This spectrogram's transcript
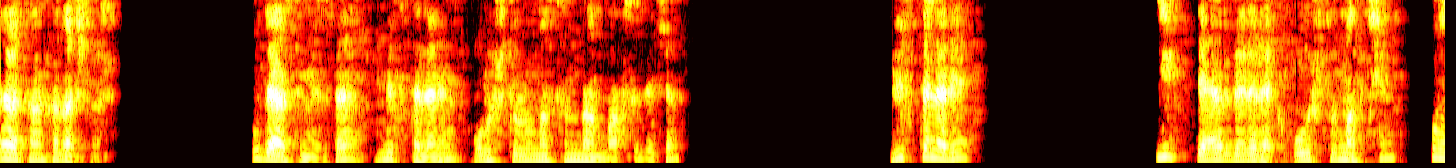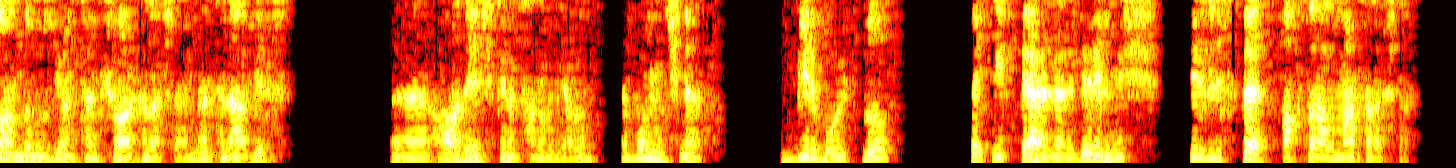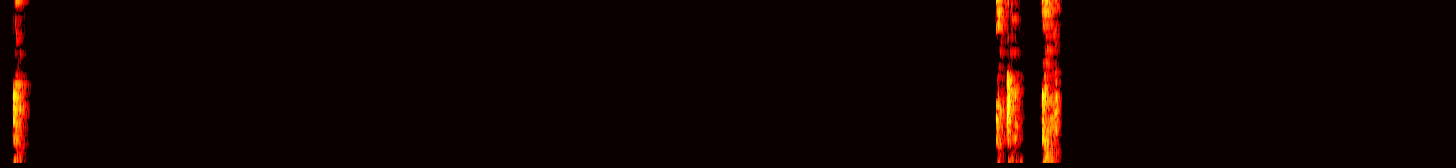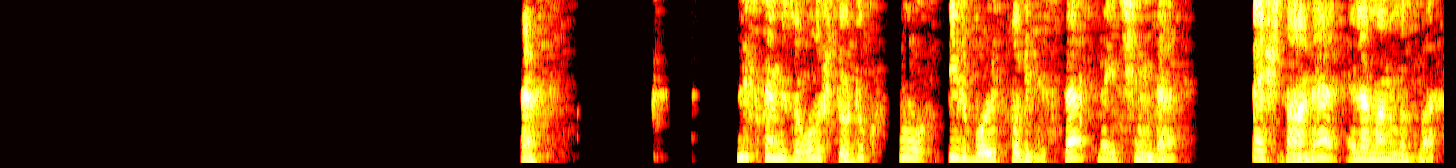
Evet arkadaşlar. Bu dersimizde listelerin oluşturulmasından bahsedeceğim. Listeleri ilk değer vererek oluşturmak için kullandığımız yöntem şu arkadaşlar. Mesela bir e, A değişkeni tanımlayalım. Ve bunun içine bir boyutlu ve ilk değerleri verilmiş bir liste aktaralım arkadaşlar. Evet. Listemizi oluşturduk. Bu bir boyutlu bir liste ve içinde 5 tane elemanımız var.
